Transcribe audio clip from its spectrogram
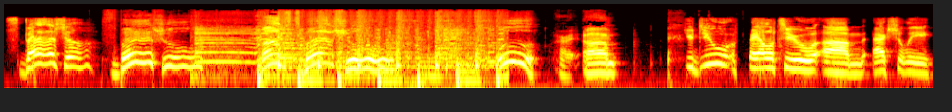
special. special, I'm special. Ooh, all right. Um, You do fail to um, actually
